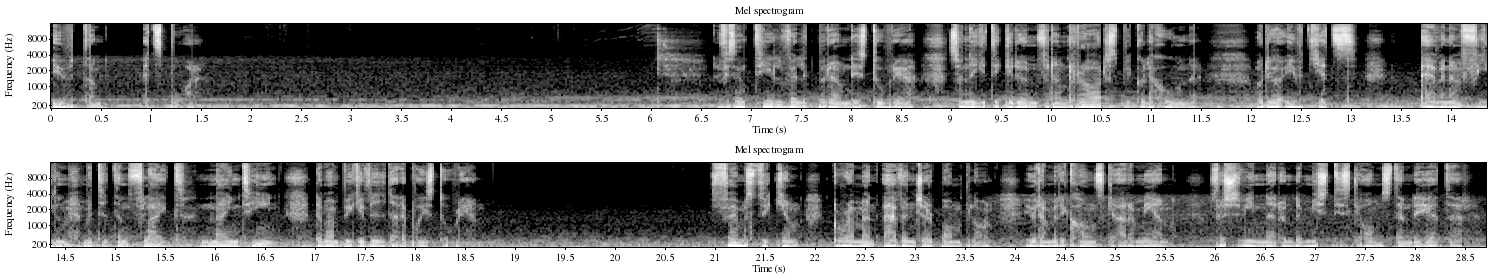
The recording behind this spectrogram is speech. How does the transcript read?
utan ett spår. Finns en till väldigt berömd historia som ligger till grund för en rad spekulationer och det har utgetts även en film med titeln Flight 19 där man bygger vidare på historien. Fem stycken Grumman Avenger bombplan ur amerikanska armén försvinner under mystiska omständigheter.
